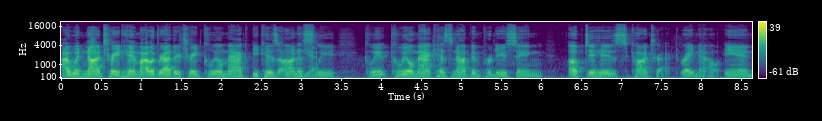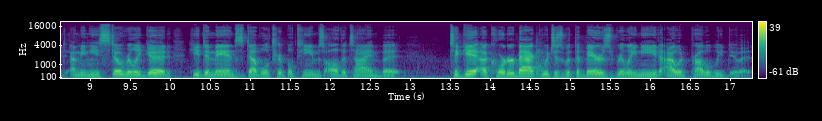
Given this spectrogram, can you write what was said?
I would not trade him. I would rather trade Khalil Mack because honestly, Khalil, Khalil Mack has not been producing up to his contract right now. And I mean, he's still really good. He demands double, triple teams all the time. But to get a quarterback, which is what the Bears really need, I would probably do it.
